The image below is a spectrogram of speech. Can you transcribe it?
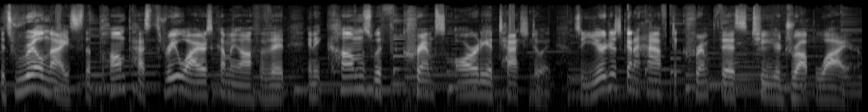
It's real nice. The pump has three wires coming off of it and it comes with crimps already attached to it. So you're just gonna have to crimp this to your drop wire.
